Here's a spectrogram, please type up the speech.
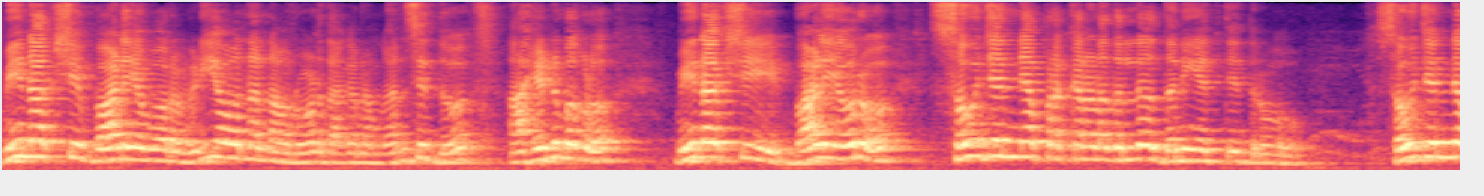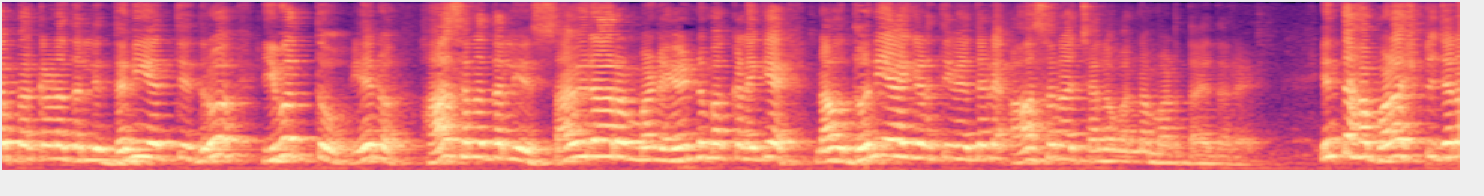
ಮೀನಾಕ್ಷಿ ಬಾಳಿಯವರ ವಿಡಿಯೋವನ್ನು ನಾವು ನೋಡಿದಾಗ ನಮ್ಗೆ ಅನಿಸಿದ್ದು, ಆ ಹೆಣ್ಣುಮಗಳು ಮೀನಾಕ್ಷಿ ಬಾಳಿಯವರು ಸೌಜನ್ಯ ಪ್ರಕರಣದಲ್ಲೂ ದನಿ ಎತ್ತಿದ್ರು. ಸೌಜನ್ಯ ಪ್ರಕರಣದಲ್ಲಿ ದನಿ ಎತ್ತಿದ್ರು. ಇವತ್ತು ಏನು ಹಾಸನದಲ್ಲಿ ಸಾವಿರಾರು ಮಣ್ ಹೆಣ್ಣು ಮಕ್ಕಳಿಗೆ ನಾವು ಧ್ವನಿಯಾಗಿರ್ತೀವಿ ಅಂತೇಳಿ ಹಾಸನ ಛಲವನ್ನ ಮಾಡ್ತಾ ಇದ್ದಾರೆ. ಇಂತಹ ಬಹಳಷ್ಟು ಜನ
